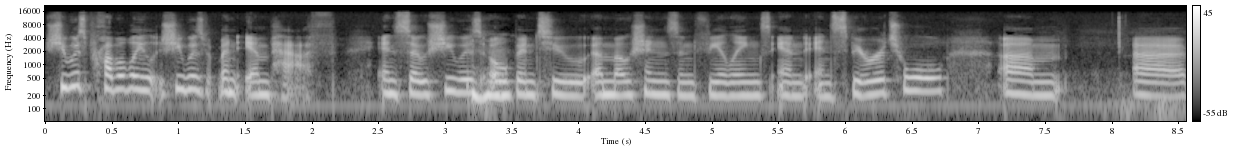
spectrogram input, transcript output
She was probably she was an empath, and so she was open to emotions and feelings and and spiritual um, uh,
